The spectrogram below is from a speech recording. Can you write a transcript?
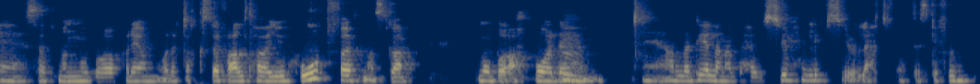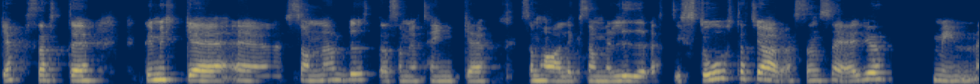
Eh, så att man mår bra på det området också, för allt hör ju ihop för att man ska må bra. Både mm. Eh, alla delarna behövs ju i livshjulet för att det ska funka. Så att eh, det är mycket eh, sådana bitar som jag tänker som har liksom med livet i stort att göra. Sen så är ju min,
